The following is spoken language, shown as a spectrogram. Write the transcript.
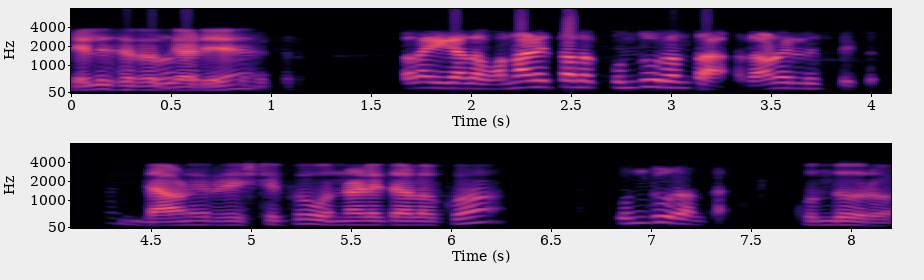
ಎಲ್ಲಿ ಸರ್ ಅದು ಗಾಡಿ? ಸರ್. ಈಗ ಅದು ಹೊನ್ನಾಳಿ ತಾಲೂಕು ಕುಂದೂರ್ ಅಂತ ದಾವಣಗೆರೆ ಡಿಸ್ಟಿಕ್ ದಾವಣಗೆರೆ ಡಿಸ್ಟಿಕ್ಕು ಹೊನ್ನಾಳಿ ತಾಲೂಕು? ಕುಂದೂರ್ ಅಂತ. ಕುಂದೂರು.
